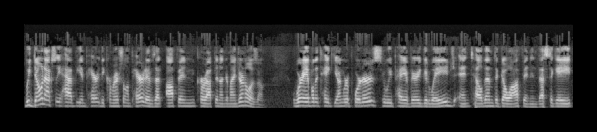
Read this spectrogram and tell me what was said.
We don't actually have the the commercial imperatives that often corrupt and undermine journalism. We're able to take young reporters who we pay a very good wage and tell them to go off and investigate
